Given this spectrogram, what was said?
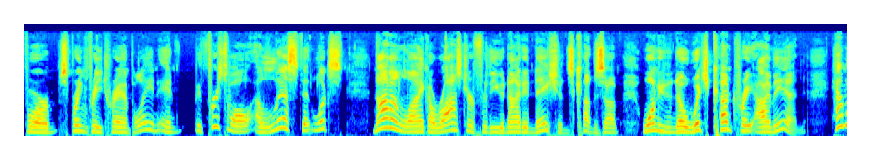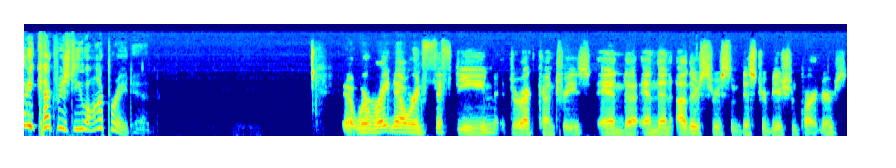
for Springfree Trampoline, and first of all, a list that looks not unlike a roster for the United Nations comes up, wanting to know which country I'm in. How many countries do you operate in? We're right now we're in 15 direct countries and uh, and then others through some distribution partners.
